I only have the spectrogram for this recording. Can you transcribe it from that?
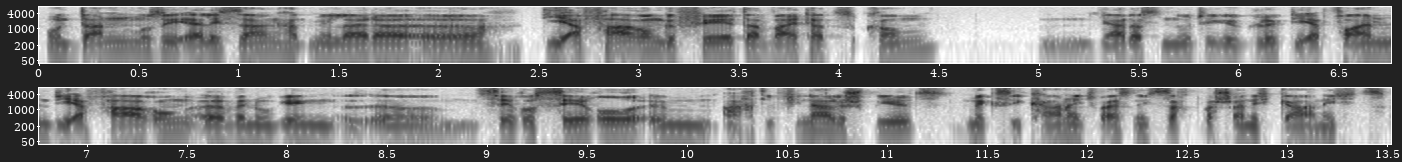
Und dann muss ich ehrlich sagen, hat mir leider äh, die Erfahrung gefehlt, da weiterzukommen ja, das nötige Glück, die, vor allem die Erfahrung, äh, wenn du gegen äh, Cero Cero im Achtelfinale spielst, Mexikaner, ich weiß nicht, sagt wahrscheinlich gar nichts,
